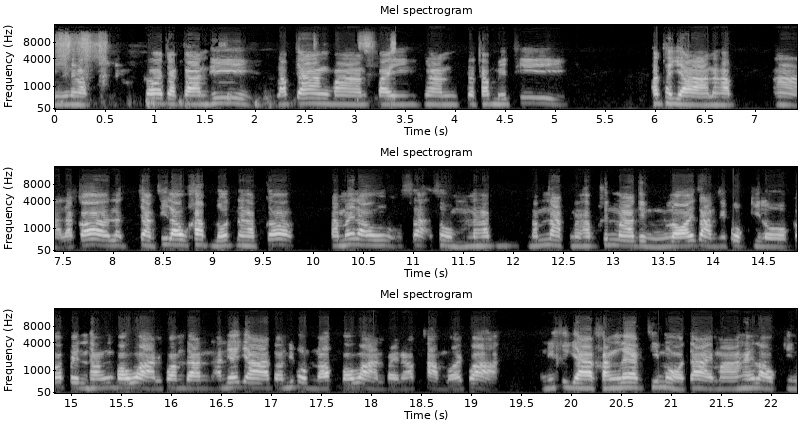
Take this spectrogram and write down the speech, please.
นี้นะครับ ก็จากการที่รับจ้างมาไปงานกระชับมิตรที่พัทยานะครับ อ่า แล้วก็จากที่เราขับรถนะครับ ก็ทำให้เราสะสมนะครับ น้ำหนักนะครับ ขึ้นมาถึงร้อยสามสิบหกกิโลก็เป็นทั้งเบาหวานความดัน อันนี้ยาตอนที่ผมน็อกเบาหวานไปนะครับสามร้อยกว่า อันนี้คือยาครั้งแรกที่หมอจ่ายมาให้เรากิน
